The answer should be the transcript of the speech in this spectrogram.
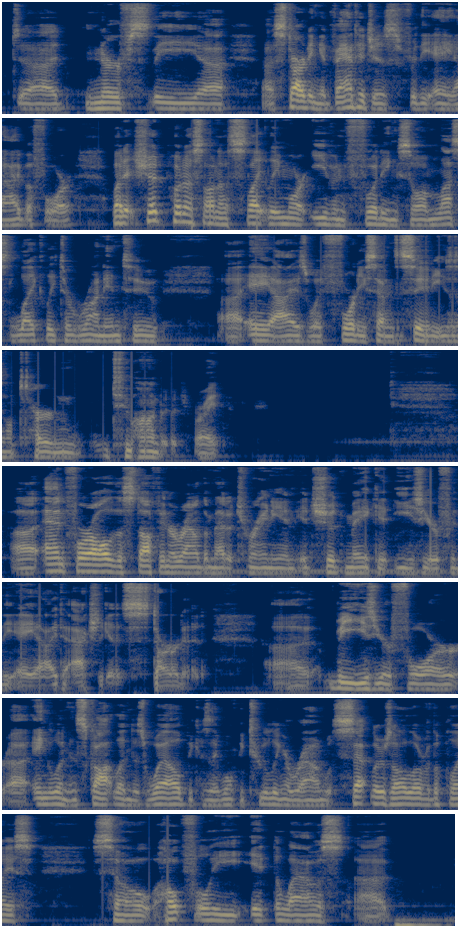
nerfs the starting advantages for the AI before but it should put us on a slightly more even footing, so I'm less likely to run into uh, AIs with 47 cities on turn 200, right? Uh, and for all the stuff in around the Mediterranean, it should make it easier for the AI to actually get it started. Uh, be easier for uh, England and Scotland as well because they won't be tooling around with settlers all over the place. So hopefully it allows uh,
